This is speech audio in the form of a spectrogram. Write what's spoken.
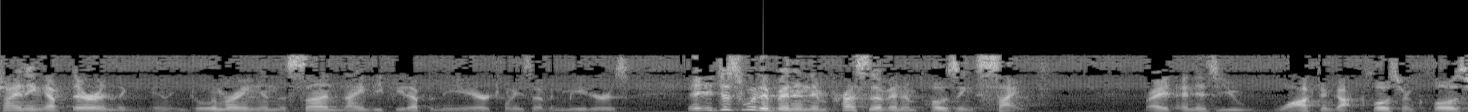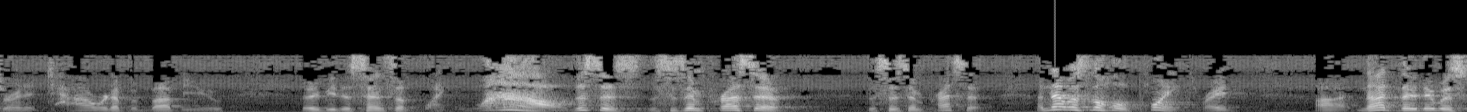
shining up there and the, glimmering in the sun, 90 feet up in the air, 27 meters. It, it just would have been an impressive and imposing sight, right? And as you walked and got closer and closer, and it towered up above you, there'd be the sense of like, wow, this is this is impressive. This is impressive. And that was the whole point, right? Uh, not that it was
